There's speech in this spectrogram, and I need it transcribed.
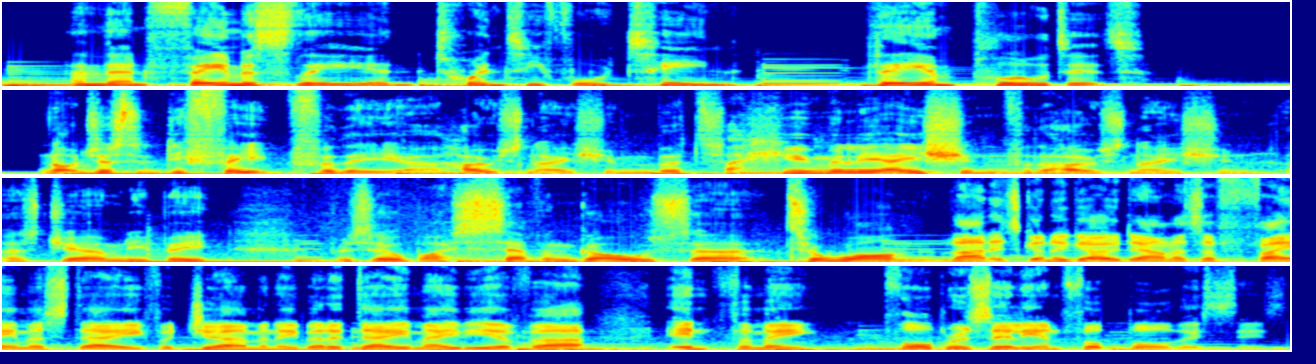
and then famously, in 2014, they imploded. Not just a defeat for the uh, host nation, but a humiliation for the host nation as Germany beat Brazil by seven goals uh, to one. That is going to go down as a famous day for Germany, but a day maybe of uh, infamy for Brazilian football. This is.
